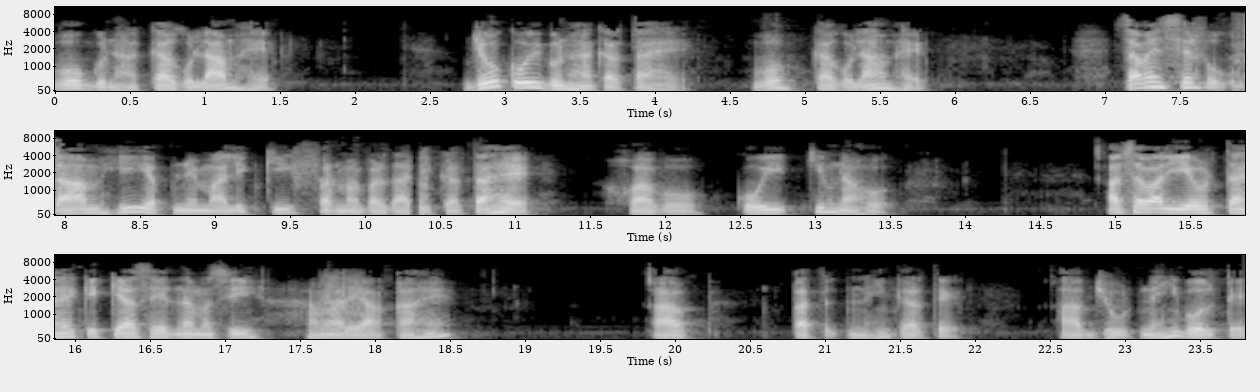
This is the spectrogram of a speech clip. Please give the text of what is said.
وہ گناہ کا غلام ہے۔ جو کوئی گناہ کرتا ہے، وہ کا غلام ہے۔ سمجھ صرف غلام ہی اپنے مالک کی فرما برداری کرتا ہے، خواہ وہ کوئی کیوں نہ ہو۔ اب سوال یہ اٹھتا ہے کہ کیا سیدنا مسیح ہمارے آقا ہیں؟ آپ قتل نہیں کرتے، آپ جھوٹ نہیں بولتے۔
